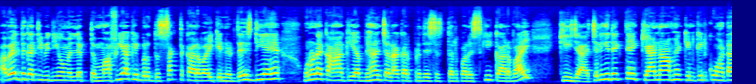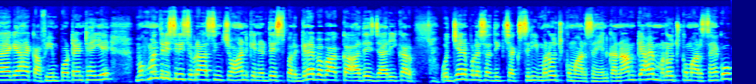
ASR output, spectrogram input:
अवैध गतिविधियों में लिप्त माफिया के विरुद्ध सख्त कार्रवाई के निर्देश दिए हैं। उन्होंने कहा कि अभियान चलाकर प्रदेश स्तर पर इसकी कार्रवाई की जाए। चलिए देखते हैं क्या नाम है किन किन को हटाया गया है। काफ़ी इंपॉर्टेंट है ये। मुख्यमंत्री श्री शिवराज सिंह चौहान के निर्देश पर गृह विभाग का आदेश जारी कर उज्जैन पुलिस अधीक्षक श्री मनोज कुमार सिंह, इनका नाम क्या है? मनोज कुमार सिंह को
